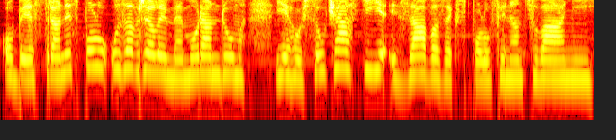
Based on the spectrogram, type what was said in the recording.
Obě strany spolu uzavřely memorandum, jehož součástí je i závazek spolufinancování.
